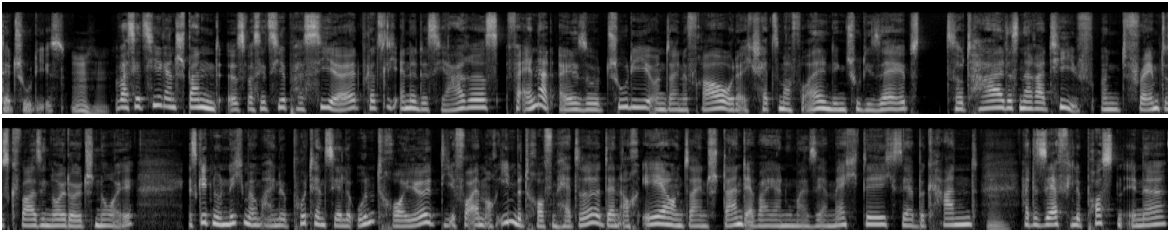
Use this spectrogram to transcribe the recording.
der Judys. Mhm. Was jetzt hier ganz spannend ist, was jetzt hier passiert, plötzlich Ende des Jahres verändert also Judy und seine Frau, oder ich schätze mal vor allen Dingen Judy selbst, total das Narrativ und framet es quasi neudeutsch neu. Es geht nun nicht mehr um eine potenzielle Untreue, die vor allem auch ihn betroffen hätte, denn auch er und sein Stand, er war ja nun mal sehr mächtig, sehr bekannt, mhm. hatte sehr viele Posten inne.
